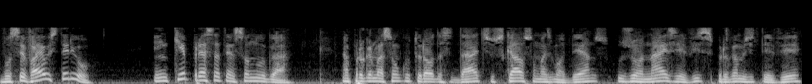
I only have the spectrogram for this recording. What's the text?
Você vai ao exterior? Em que presta atenção no lugar? Na programação cultural da cidade, se os carros são mais modernos, os jornais, revistas, programas de TV,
